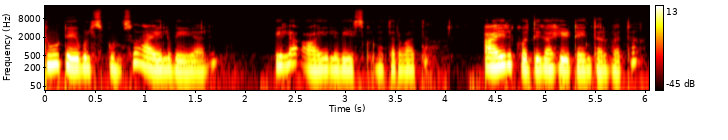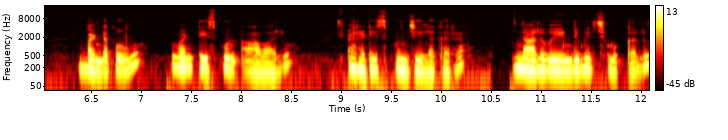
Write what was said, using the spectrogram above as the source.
టూ టేబుల్ స్పూన్స్ ఆయిల్ వేయాలి. ఇలా ఆయిల్ వేసుకున్న తర్వాత ఆయిల్ కొద్దిగా హీట్ అయిన తర్వాత బండ పువ్వు వన్ టీ స్పూన్ ఆవాలు అర టీ స్పూన్ జీలకర్ర నాలుగు ఎండుమిర్చి ముక్కలు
